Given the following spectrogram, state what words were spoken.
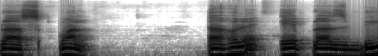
plus one. তাহলে a plus b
